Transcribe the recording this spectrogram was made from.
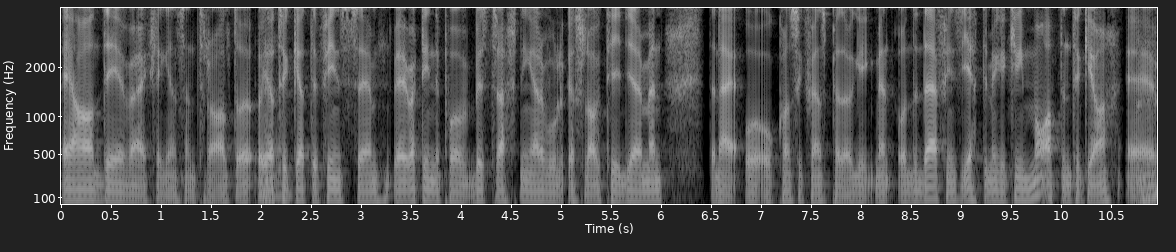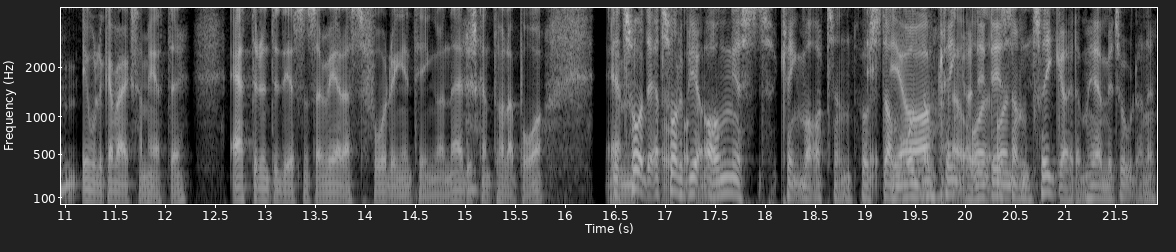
Ja, det är verkligen centralt. Och, jag tycker att det finns, eh, vi har ju varit inne på bestraffningar av olika slag tidigare, men den här, och, och konsekvenspedagogik. Men, och det där finns jättemycket kring maten tycker jag, eh, mm. i olika verksamheter. Äter du inte det som serveras får du ingenting och nej, du ska inte hålla på. Jag tror, jag tror det blir ångest kring maten hos dem ja, runt omkring och det är det som triggar de här metoderna.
